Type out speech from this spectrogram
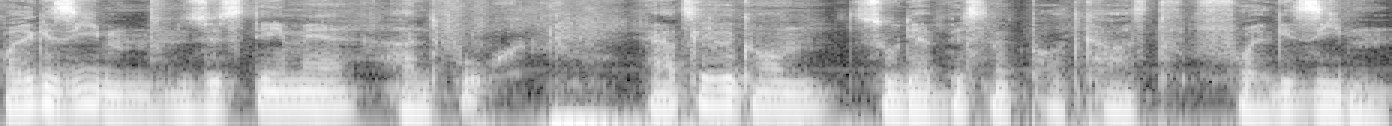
Folge 7 Systeme Handbuch. Herzlich willkommen zu der Business Podcast Folge 7.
